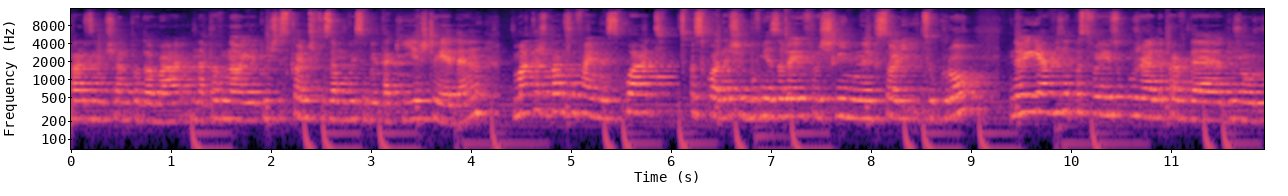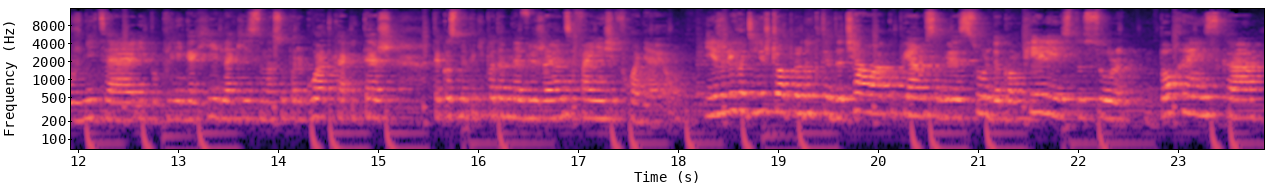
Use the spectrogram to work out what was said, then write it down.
bardzo mi się on podoba. Na pewno jak mi się skończy, to zamówię sobie taki jeszcze jeden. Ma też bardzo fajny skład, składa się głównie z olejów roślinnych, soli i cukru. No i ja widzę po swojej skórze naprawdę dużą różnicę i po peelingach jednak jest ona super gładka i też te kosmetyki potem nawilżające fajnie się wchłaniają. Jeżeli chodzi jeszcze o produkty do ciała, kupiłam sobie sól do kąpieli, jest to sól bocheńska.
